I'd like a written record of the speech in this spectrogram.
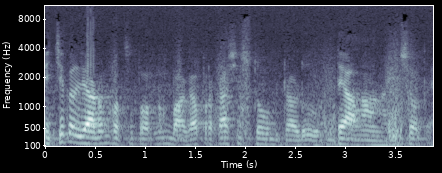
నిత్య కళ్యాణం పచ్చతోరణం బాగా ప్రకాశిస్తూ ఉంటాడు. అంటే it's okay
